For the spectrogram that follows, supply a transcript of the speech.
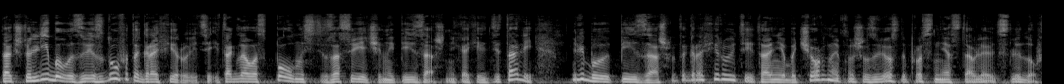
Так что либо вы звезду фотографируете, и тогда у вас полностью засвеченный пейзаж, никаких деталей, либо вы пейзаж фотографируете, и то небо черное, потому что звезды просто не оставляют следов.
